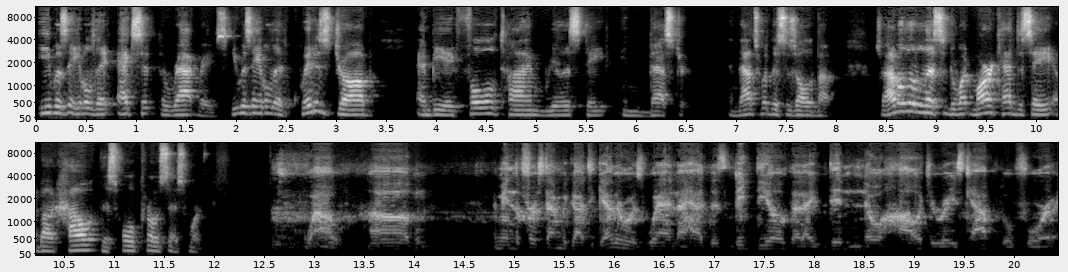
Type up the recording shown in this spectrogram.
he was able to exit the rat race. He was able to quit his job and be a full-time real estate investor. And that's what this is all about. So have a little listen to what Mark had to say about how this whole process worked. Wow. I mean, the first time we got together was when I had this big deal that I didn't know how to raise capital for,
